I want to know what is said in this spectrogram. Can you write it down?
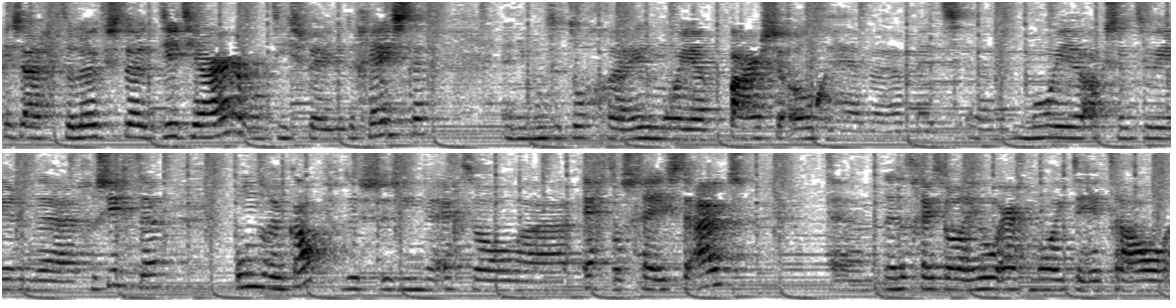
is eigenlijk de leukste dit jaar, want die spelen de geesten. En die moeten toch uh, hele mooie paarse ogen hebben met uh, mooie accentuerende gezichten onder een kap. Dus ze zien er echt wel uh, echt als geesten uit. Um, en dat geeft wel een heel erg mooi theatraal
